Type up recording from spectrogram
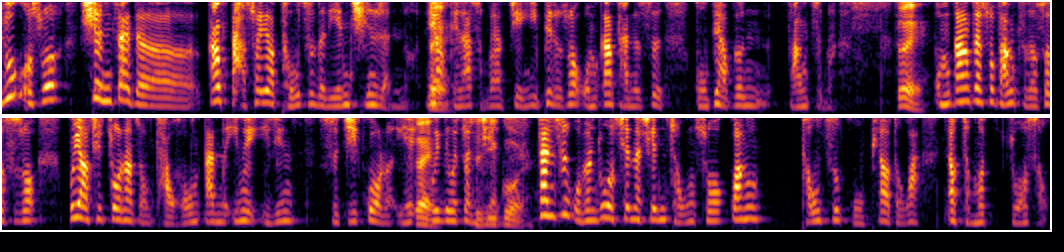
如果说现在的刚打算要投资的年轻人呢，你要给他什么样建议？比如说，我们刚谈的是股票跟房子嘛。对。我们刚刚在说房子的时候，是说不要去做那种炒红单的，因为已经时机过了，也不一定会赚钱。时机过了。但是我们如果现在先从说光投资股票的话，要怎么着手？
